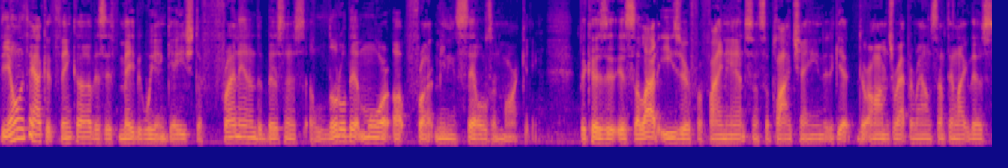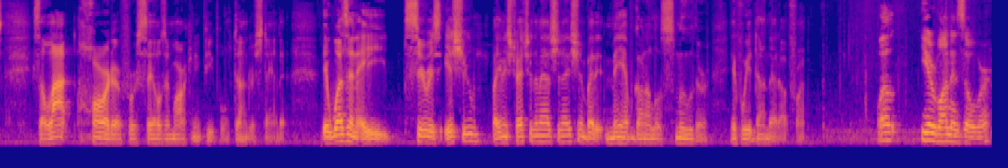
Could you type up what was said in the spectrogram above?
The only thing I could think of is if maybe we engaged the front end of the business a little bit more upfront, meaning sales and marketing because it's a lot easier for finance and supply chain to get their arms wrapped around something like this. It's a lot harder for sales and marketing people to understand it. It wasn't a serious issue by any stretch of the imagination, but it may have gone a little smoother if we had done that up front. Well, year one is over.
